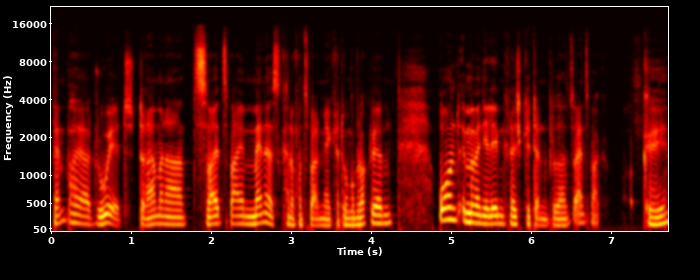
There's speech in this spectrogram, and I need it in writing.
Vampire Druid, 3 Mana, 2-2 Menace, kann von zwei mehr Kreaturen geblockt werden. Und immer wenn ihr Leben kriegt, kriegt ihr eine plus 1 Mark. Okay.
